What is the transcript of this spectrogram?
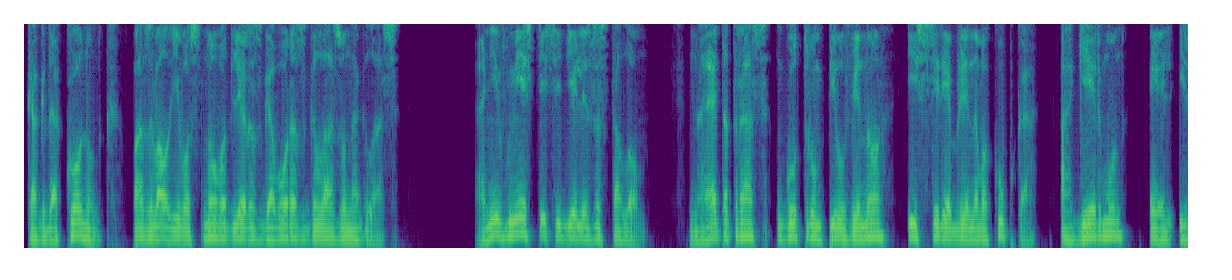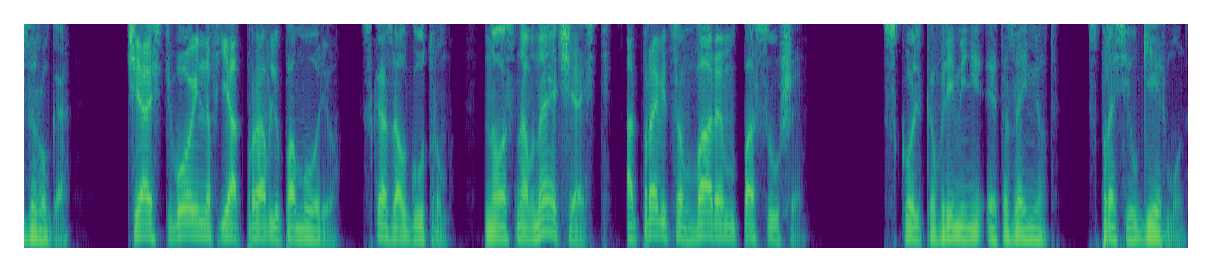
когда конунг позвал его снова для разговора с глазу на глаз. Они вместе сидели за столом. На этот раз Гутрум пил вино из серебряного кубка, а Гейрмун — эль из рога. «Часть воинов я отправлю по морю», — сказал Гутрум, «но основная часть отправится в Варем по суше». «Сколько времени это займет?» — спросил Гейрмун.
